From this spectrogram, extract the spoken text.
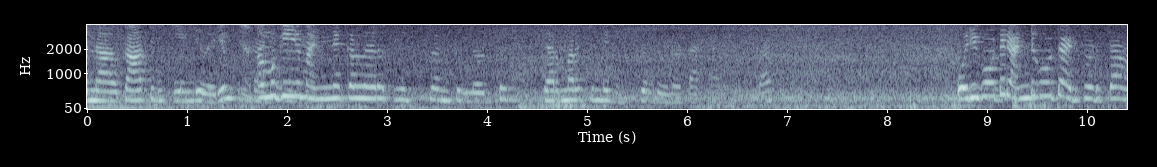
എന്താ കാത്തിരിക്കേണ്ടി വരും. നമുക്ക് ഈ ഒരു മഞ്ഞ കളർ മിക്സ് നമുക്ക് ഇതിലോട്ട് ടെർമറിക്കിന്റെ മിക്സ് നമുക്ക് ഇതിലോട്ട് ഒരു കോട്ട് രണ്ട് കോട്ട് അടിച്ചു കൊടുത്താൽ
